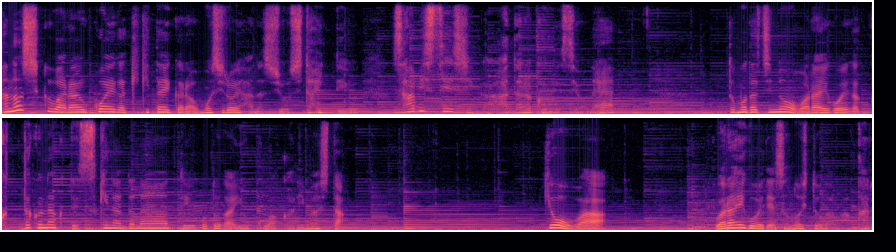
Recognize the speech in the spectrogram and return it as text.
楽しく笑う声が聞きたいから面白い話をしたいっていうサービス精神が働くんですよね。友達の笑い声がくったくなくて好きなんだなっていうことがよくわかりました。今日は笑い声でその人がわかる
